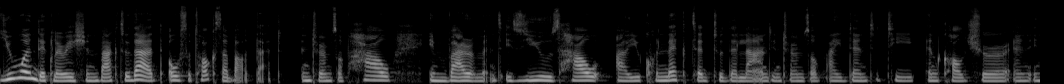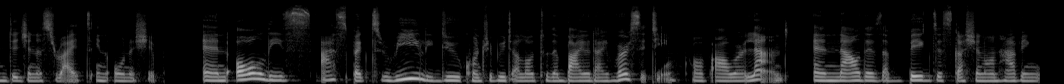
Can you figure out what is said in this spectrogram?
UN declaration, back to that, also talks about that in terms of how environment is used, how are you connected to the land in terms of identity and culture and indigenous rights in ownership. And all these aspects really do contribute a lot to the biodiversity of our land. And now there's a big discussion on having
